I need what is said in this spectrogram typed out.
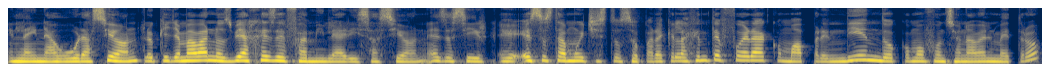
En la inauguración, lo que llamaban los viajes de familiarización, es decir, eh, esto está muy chistoso, para que la gente fuera como aprendiendo cómo funcionaba el metro,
